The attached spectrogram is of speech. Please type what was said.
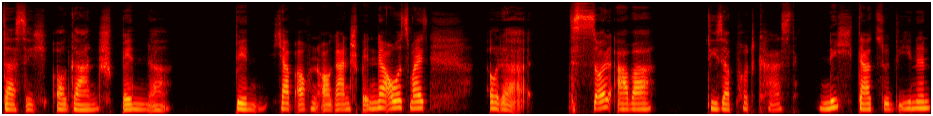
dass ich Organspender bin. Ich habe auch einen Organspendeausweis oder es soll aber dieser Podcast nicht dazu dienen,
